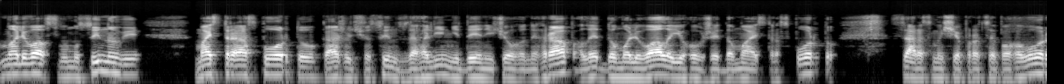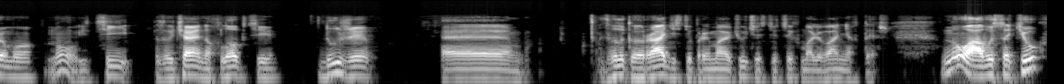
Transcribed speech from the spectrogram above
малював своєму синові майстра спорту. Кажуть, що син взагалі ніде нічого не грав, але домалювали його вже до майстра спорту. Зараз ми ще про це поговоримо. Ну, і ці, звичайно, хлопці дуже з великою радістю приймають участь у цих малюваннях теж. Ну, а Висотюк,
